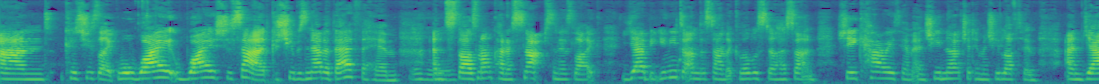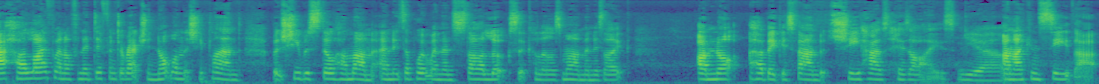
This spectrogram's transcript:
and because she's like, well, why? Why is she sad? Because she was never there for him. Mm-hmm. And Star's mum kind of snaps and is like, yeah, but you need to understand that Khalil was still her son. She carried him and she nurtured him and she loved him. And yeah, her life went off in a different direction, not one that she planned, but she was still her mum. And it's a point when then Star looks at Khalil's mum and is like, I'm not her biggest fan, but she has his eyes, Yeah. and I can see that,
